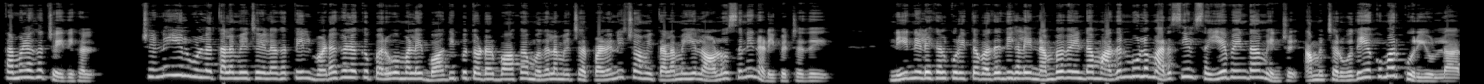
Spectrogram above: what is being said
தமிழக செய்திகள். சென்னையில் உள்ள தலைமைச் செயலகத்தில் வடகிழக்கு பருவமழை பாதிப்பு தொடர்பாக முதலமைச்சர் பழனிசாமி தலைமையில் ஆலோசனை நடைபெற்றது. நீர்நிலைகள் குறித்த வதந்திகளை நம்ப வேண்டாம் அதன் மூலம் அரசியல் செய்ய வேண்டாம் என்று அமைச்சர் உதயகுமார் கூறியுள்ளார்.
